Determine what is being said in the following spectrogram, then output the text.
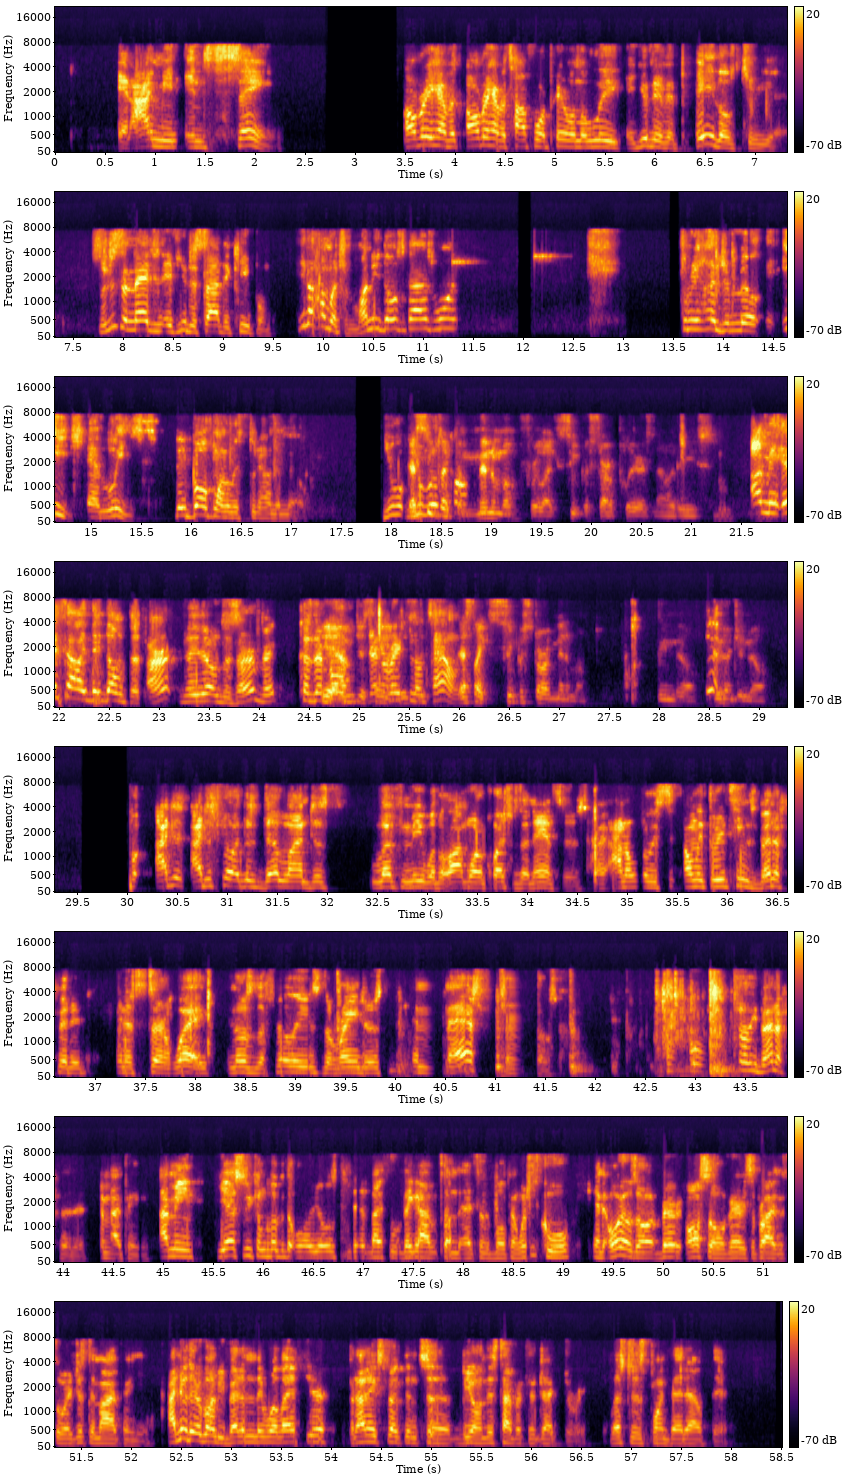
and I mean insane already have a already have a top four payroll in the league, and you didn't even pay those two yet. So just imagine if you decide to keep them. You know how much money those guys want? Three hundred mil each, at least. They both want at least three hundred mil. You, That you seems like the minimum for like superstar players nowadays. I mean, it's not like they don't earn, they don't deserve it because they're Yeah, both saying, generational is- talent. That's like superstar minimum. Three mil, Yeah. three hundred mil. But I just I just feel like this deadline just left me with a lot more questions than answers. I, I don't really see only three teams benefited in a certain way, and those are the Phillies, the Rangers, and the Astros. Really benefited, in my opinion. I mean, yes, we can look at the Orioles. They got something to add to the bullpen, which is cool. And the Orioles are very also a very surprising story, just in my opinion. I knew they were going to be better than they were last year, but I didn't expect them to be on this type of trajectory. Let's just point that out there.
